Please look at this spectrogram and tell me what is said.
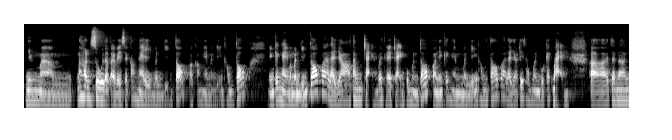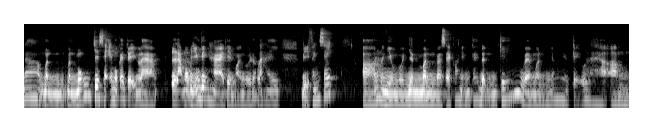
nhưng mà nó hên xui là tại vì sẽ có ngày mình diễn tốt và có ngày mình diễn không tốt những cái ngày mà mình diễn tốt á, là do tâm trạng với thể trạng của mình tốt còn những cái ngày mà mình diễn không tốt á, là do trí thông minh của các bạn à, cho nên á, mình mình muốn chia sẻ một cái chuyện là là một diễn viên hài thì mọi người rất là hay bị phán xét. Uh, rất là nhiều người nhìn mình và sẽ có những cái định kiến về mình giống như kiểu là um,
